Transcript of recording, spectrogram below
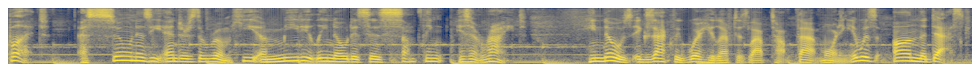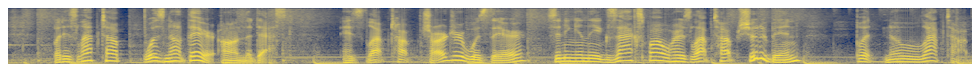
But As soon as he enters the room, he immediately notices something isn't right. He knows exactly where he left his laptop that morning. It was on the desk, but his laptop was not there on the desk. His laptop charger was there, sitting in the exact spot where his laptop should have been, but no laptop.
